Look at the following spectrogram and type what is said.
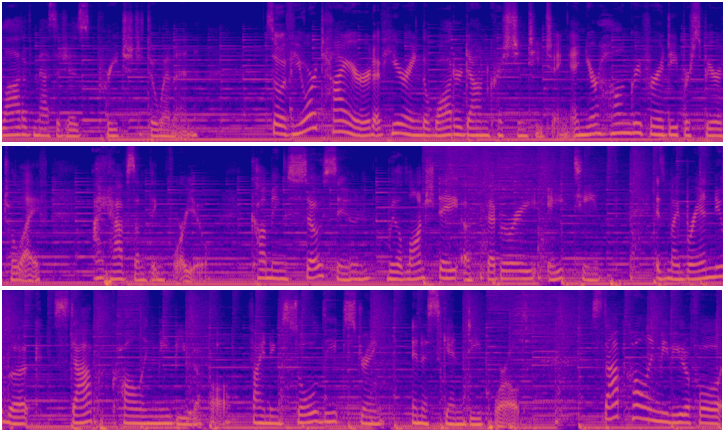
lot of messages preached to women. So, if you're tired of hearing the watered down Christian teaching and you're hungry for a deeper spiritual life, I have something for you. Coming so soon, with a launch date of February 18th, is my brand new book, Stop Calling Me Beautiful Finding Soul Deep Strength in a Skin Deep World. Stop Calling Me Beautiful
